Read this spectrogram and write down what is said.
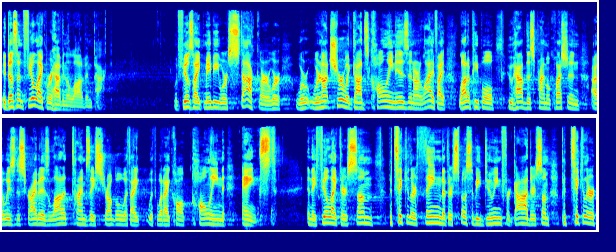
it doesn't feel like we're having a lot of impact. It feels like maybe we're stuck or we're, we're, we're not sure what God's calling is in our life. I, a lot of people who have this primal question, I always describe it as a lot of times they struggle with, I, with what I call calling angst. And they feel like there's some particular thing that they're supposed to be doing for God. There's some particular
